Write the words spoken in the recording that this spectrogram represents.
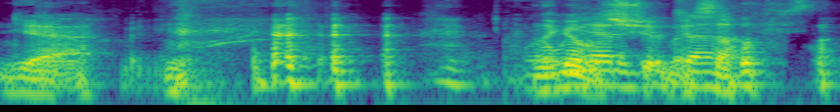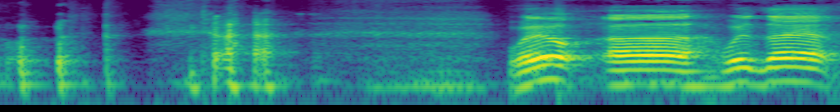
Yeah. well, like I almost shit myself. So. well, uh, with that,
